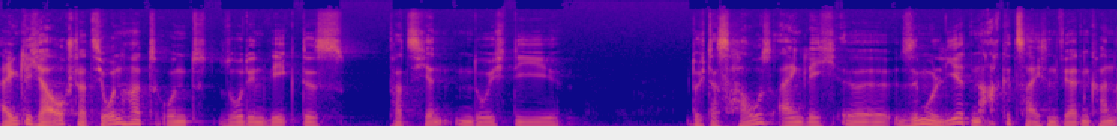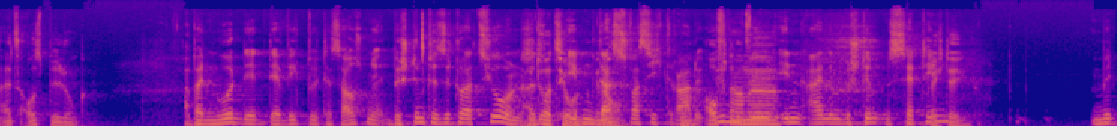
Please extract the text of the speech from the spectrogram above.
eigentlich ja auch Station hat und so den Weg des Patienten durch die durch das Haus eigentlich äh, simuliert nachgezeichnet werden kann als Ausbildung. Aber nur der, der, Weg durch das Haus, eine bestimmte Situation. Situation also eben genau. das, was ich gerade ja, Aufnahme, will in einem bestimmten Setting. Richtig mit,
